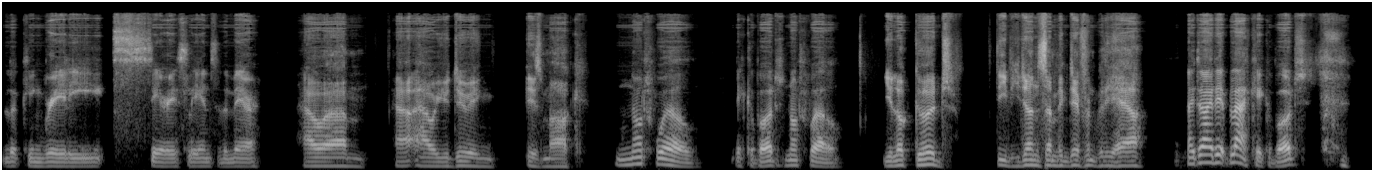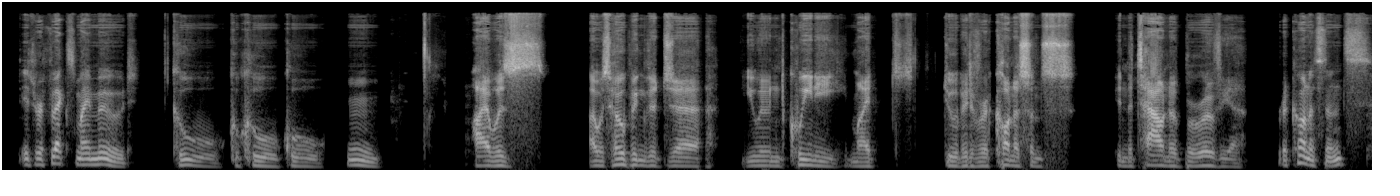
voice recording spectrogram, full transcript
looking really seriously into the mirror. How um how, how are you doing, Ismark? Not well, Ichabod. Not well. You look good. Have you done something different with your hair? I dyed it black, Ichabod. it reflects my mood. Cool, cool, cool, cool. Hmm. I was I was hoping that uh, you and Queenie might do a bit of reconnaissance in the town of Barovia. Reconnaissance?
